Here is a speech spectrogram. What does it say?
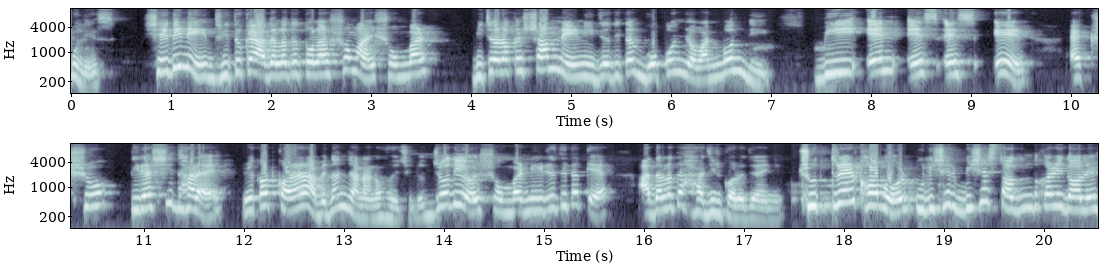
পুলিশ। সেদিনই ধৃতকে আদালতে তোলার সময় সোমবার বিচারকের সামনে নির্যাতিতার গোপন জবানবন্দি। বিএনএসএস এর একশো তিরাশি ধারায় রেকর্ড করার আবেদন জানানো হয়েছিল। যদিও সোমবার নির্যাতিতাকে আদালতে হাজির করা যায়নি। সূত্রের খবর, পুলিশের বিশেষ তদন্তকারী দলের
